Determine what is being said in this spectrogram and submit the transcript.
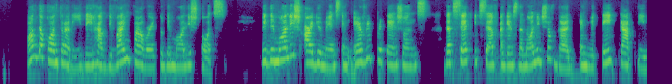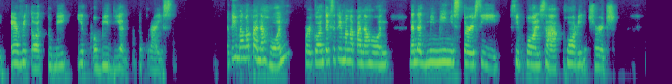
On the contrary, they have divine power to demolish thoughts. We demolish arguments and every pretensions that set itself against the knowledge of God, and we take captive every thought to make it obedient to Christ. Ito yung mga panahon for context, ito yung mga panahon na nagmi-minister si, si Paul sa Corinth Church.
